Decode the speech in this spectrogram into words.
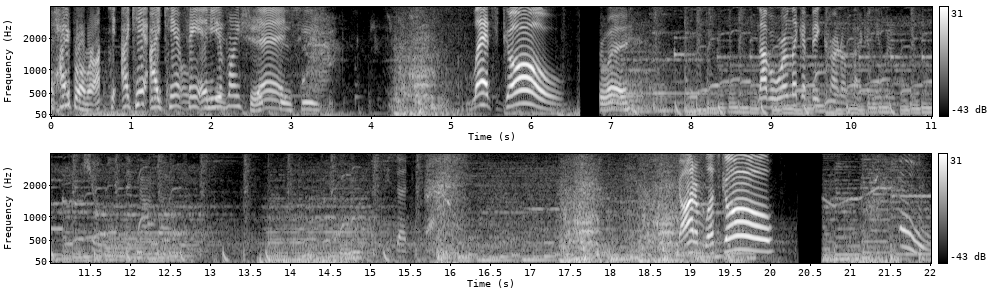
No hyper armor. I can't. I can't. I can't Oh, faint any of my shit dead. he. Let's go! Away. Nah, but we're in like a big carno pack and they would kill me if they found out. He's dead. Got him, let's go! Oh,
